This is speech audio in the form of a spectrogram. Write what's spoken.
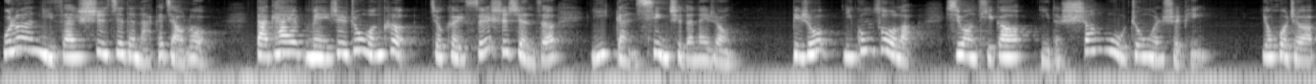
无论你在世界的哪个角落，打开每日中文课，就可以随时选择你感兴趣的内容。比如，你工作了，希望提高你的商务中文水平；又或者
